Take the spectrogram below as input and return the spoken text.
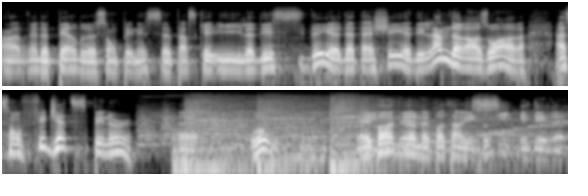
en, en train de perdre son pénis parce qu'il a décidé euh, d'attacher des lames de rasoir à son fidget spinner. Euh, oh! Elle est bonne, là, mais pas tant que ça. si et des raies.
